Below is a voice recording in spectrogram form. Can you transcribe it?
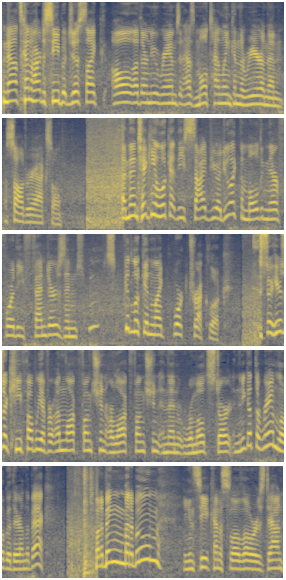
Now it's kind of hard to see, but just like all other new Rams, it has multi-link in the rear and then a solid rear axle. And then taking a look at the side view, I do like the molding there for the fenders and hmm, it's good looking like work truck look. So here's our key fob. We have our unlock function, our lock function, and then remote start. And then you got the Ram logo there on the back. Bada bing, bada boom. You can see it kind of slow lowers down.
